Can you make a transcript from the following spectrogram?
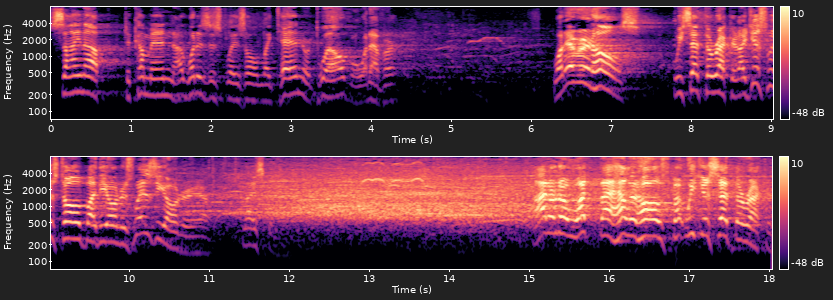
sign up to come in. What does this place hold? Like 10 or 12 or whatever. Whatever it holds we set the record. I just was told by the owners, where's the owner here? Nice guy. I don't know what the hell it holds, but we just set the record.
